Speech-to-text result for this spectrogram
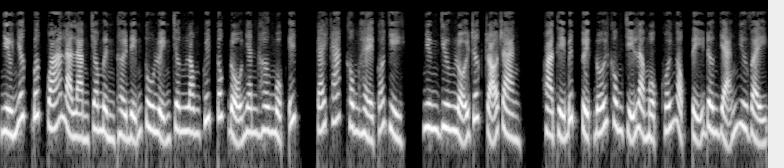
nhiều nhất bất quá là làm cho mình thời điểm tu luyện chân long quyết tốc độ nhanh hơn một ít, cái khác không hề có gì, nhưng dương lỗi rất rõ ràng, hòa thị bích tuyệt đối không chỉ là một khối ngọc tỷ đơn giản như vậy,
